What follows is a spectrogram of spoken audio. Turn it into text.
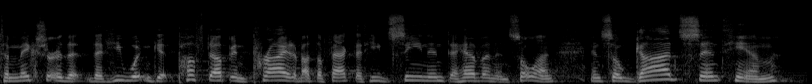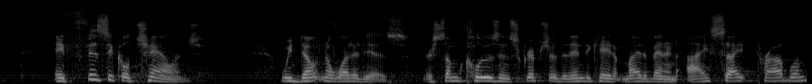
to make sure that, that he wouldn't get puffed up in pride about the fact that he'd seen into heaven and so on. And so God sent him a physical challenge. We don't know what it is. There's some clues in Scripture that indicate it might have been an eyesight problem,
